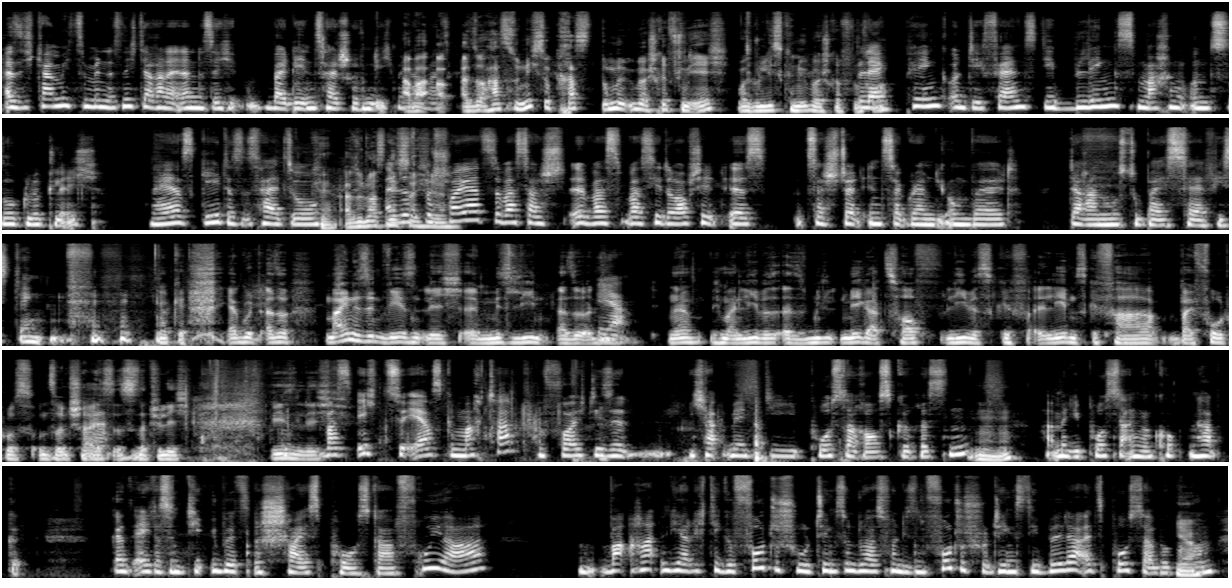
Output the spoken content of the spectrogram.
Also ich kann mich zumindest nicht daran erinnern, dass ich bei den Zeitschriften, die ich mir Aber also hast du nicht so krass dumme Überschriften wie ich? Weil du liest keine Überschriften vor. Blackpink und die Fans, die Blinks machen uns so glücklich. Naja, es geht, es ist halt so... Okay, also du hast nicht Also das solche... Bescheuerste, was, da, äh, was, was hier drauf steht, ist, zerstört Instagram die Umwelt. Daran musst du bei Selfies denken. Okay, ja gut, also meine sind wesentlich äh, missleadend. Also die, Ja. Ne, ich meine, Liebes, also mega Zoff, Liebesgef Lebensgefahr bei Fotos und so ein Scheiß Ja. ist natürlich wesentlich. Was ich zuerst gemacht habe, bevor ich diese, ich habe mir die Poster rausgerissen, Mhm. habe mir die Poster angeguckt und habe, ganz ehrlich, das sind die übelsten Scheißposter. Früher war, hatten die ja richtige Fotoshootings und du hast von diesen Fotoshootings die Bilder als Poster bekommen.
